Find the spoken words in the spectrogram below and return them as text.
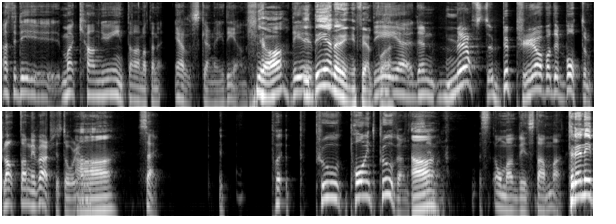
Alltså det, man kan ju inte annat än älska den här idén. Ja, Det- idén är det inget fel på. Det är den mest beprövade bottenplattan i världshistorien. Ja, Så här. P- prove, point proven, Ja. man. Om man vill stamma. för den är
